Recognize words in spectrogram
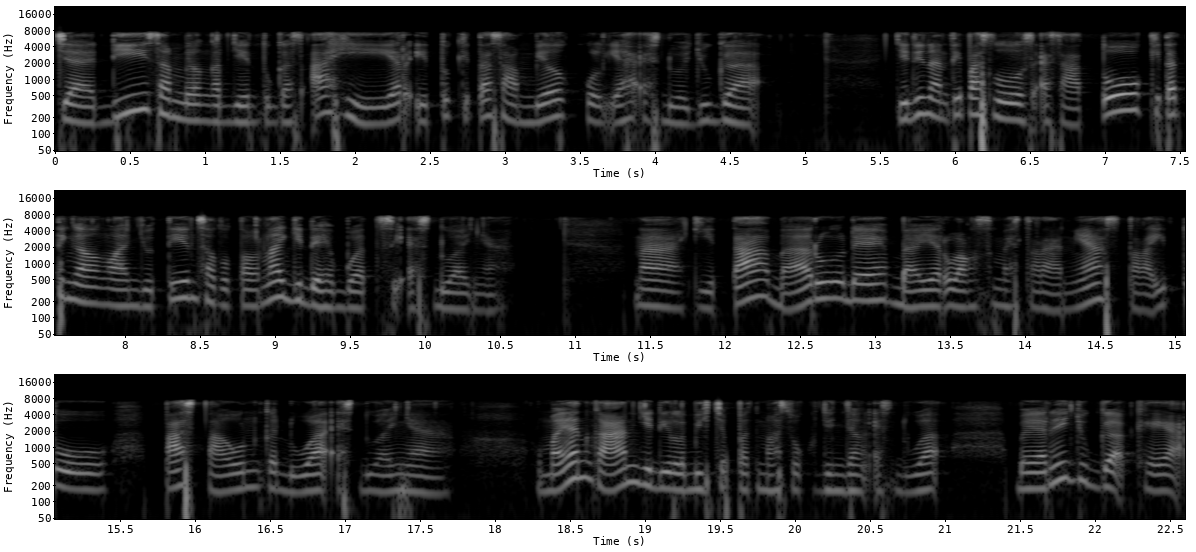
Jadi sambil ngerjain tugas akhir itu kita sambil kuliah S2 juga. Jadi nanti pas lulus S1 kita tinggal ngelanjutin satu tahun lagi deh buat si S2-nya. Nah, kita baru deh bayar uang semesterannya setelah itu, pas tahun kedua S2-nya. Lumayan kan jadi lebih cepat masuk jenjang S2, bayarnya juga kayak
